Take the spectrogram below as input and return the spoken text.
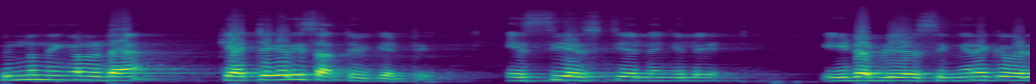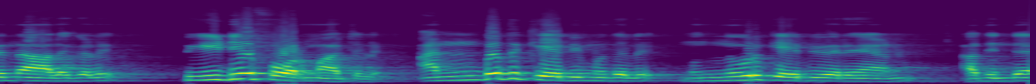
പിന്നെ നിങ്ങളുടെ category certificate S C S T അല്ലെങ്കിൽ ഇ ഡബ്ല്യു എസ് ഇങ്ങനെയൊക്കെ വരുന്ന ആളുകൾ പി ഡി എഫ് ഫോർമാറ്റിൽ അൻപത് കെ ബി മുതൽ മുന്നൂറ് കെ ബി വരെയാണ് അതിന്റെ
